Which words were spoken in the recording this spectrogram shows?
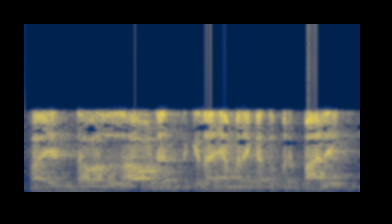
Fa in tawallau dan sekiranya mereka itu berpaling,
